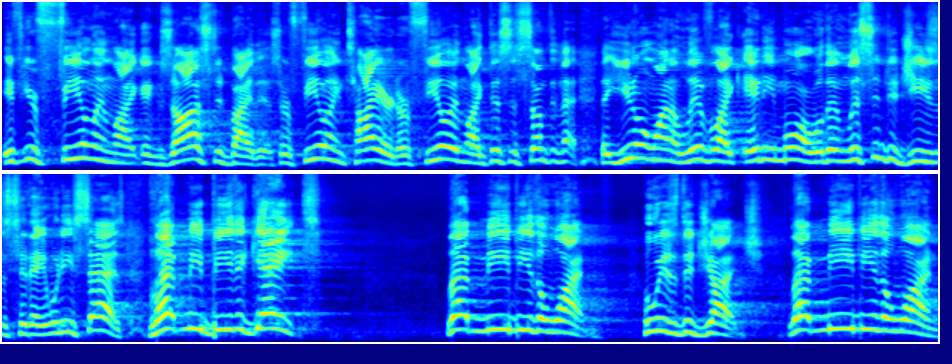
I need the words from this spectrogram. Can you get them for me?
If you're feeling like exhausted by this, or feeling tired, or feeling like this is something that, that you don't want to live like anymore, well, then listen to Jesus today when he says, Let me be the gate. Let me be the one who is the judge. Let me be the one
